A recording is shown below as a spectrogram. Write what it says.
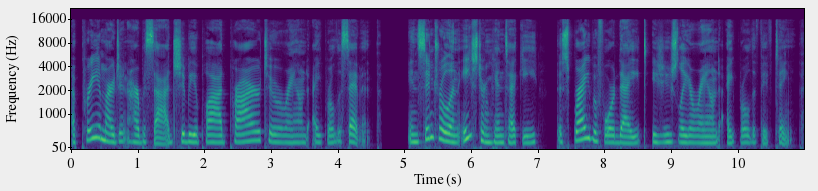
a pre emergent herbicide should be applied prior to around April the 7th. In central and eastern Kentucky, the spray before date is usually around April the 15th.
